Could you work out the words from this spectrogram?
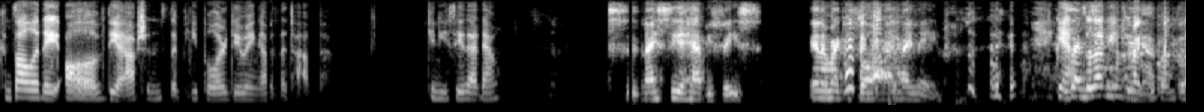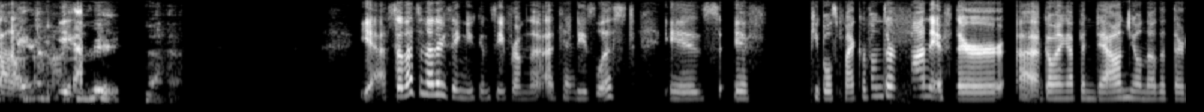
consolidate all of the options that people are doing up at the top. Can you see that now? And I see a happy face and a microphone and my name. Yeah, so that means your microphone's on. Yeah. Yeah, so that's another thing you can see from the attendees list is if people's microphones are on, if they're uh, going up and down, you'll know that they're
